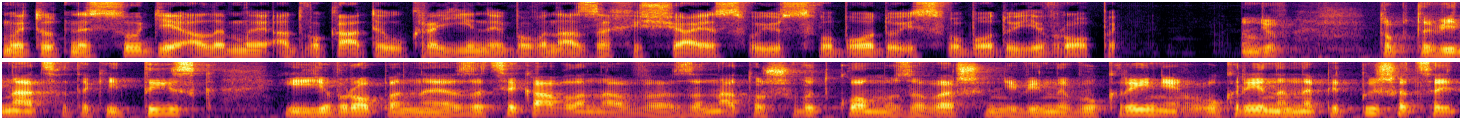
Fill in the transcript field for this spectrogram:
Ми тут не судді, але ми адвокати України, бо вона захищає свою свободу і свободу Європи. Тобто війна це такий тиск, і Європа не зацікавлена в занадто швидкому завершенні війни в Україні. Україна не підпише цей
